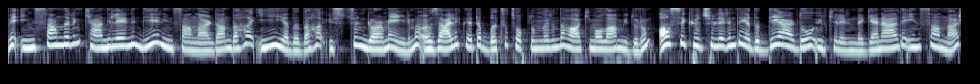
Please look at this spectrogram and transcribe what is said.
ve insanların kendilerini diğer insanlardan daha iyi ya da daha üstün görme eğilimi özellikle de batı toplumlarında hakim olan bir durum. Asya kültürlerinde ya da diğer doğu ülkelerinde genelde insanlar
